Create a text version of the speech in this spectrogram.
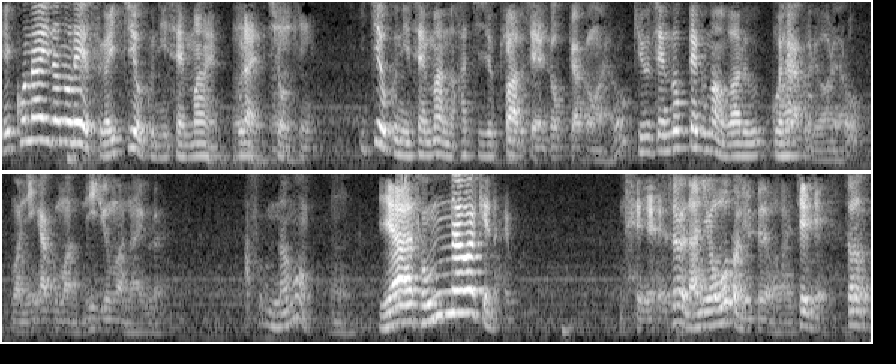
えこの間のレースが1億2000万円ぐらいうんで賞金、1億2000万の80%って9600万やろ9600万割る500で500割るやろ？まあ200万20万ないぐらい。あそんなもん？ういやーそんなわけないわ。んでそれは何を元に言ってるのかな違う違う。その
